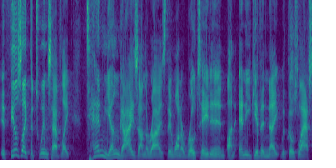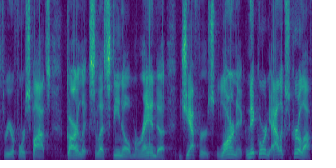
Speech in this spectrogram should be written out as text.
it feels like the Twins have like 10 young guys on the rise they want to rotate in on any given night with those last three or four spots. Garlick, Celestino, Miranda, Jeffers, Larnach, Nick Gordon, Alex Kirilloff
